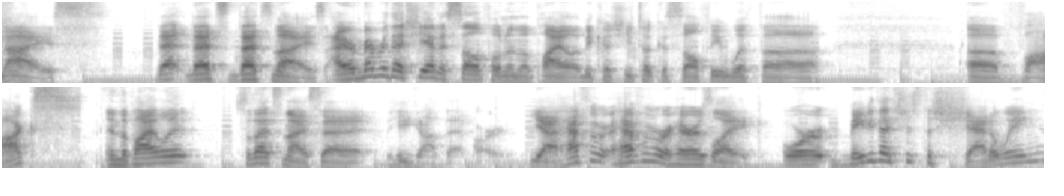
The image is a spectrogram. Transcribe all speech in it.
nice. That that's that's nice. I remember that she had a cell phone in the pilot because she took a selfie with uh uh Vox in the pilot. So that's nice that he got that part. Yeah, half of half of her hair is like, or maybe that's just the shadowing,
